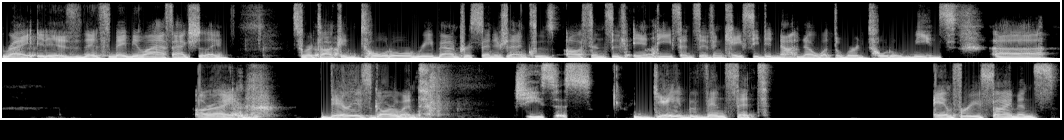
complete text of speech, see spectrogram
Right. It is. It's made me laugh, actually. So we're talking total rebound percentage that includes offensive and defensive, in case you did not know what the word total means. Uh, all right. Darius Garland, Jesus. Gabe Vincent, Anfernee Simons,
